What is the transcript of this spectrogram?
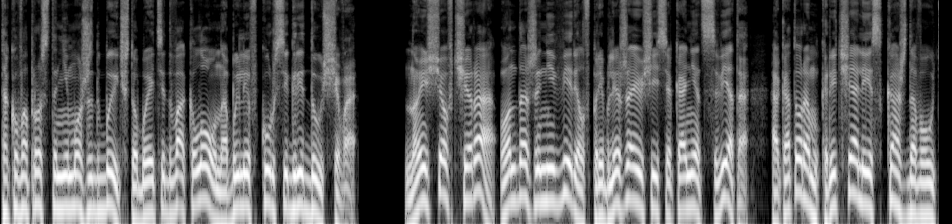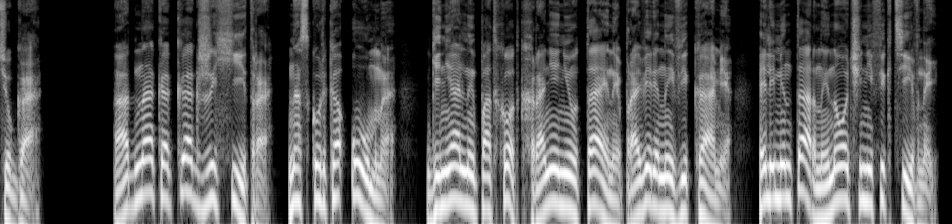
Такого просто не может быть, чтобы эти два клоуна были в курсе грядущего. Но еще вчера он даже не верил в приближающийся конец света, о котором кричали из каждого утюга. Однако как же хитро, насколько умно, гениальный подход к хранению тайны, проверенный веками — элементарный, но очень эффективный.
